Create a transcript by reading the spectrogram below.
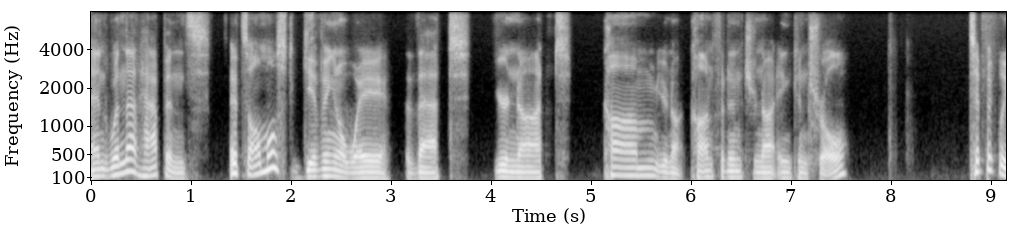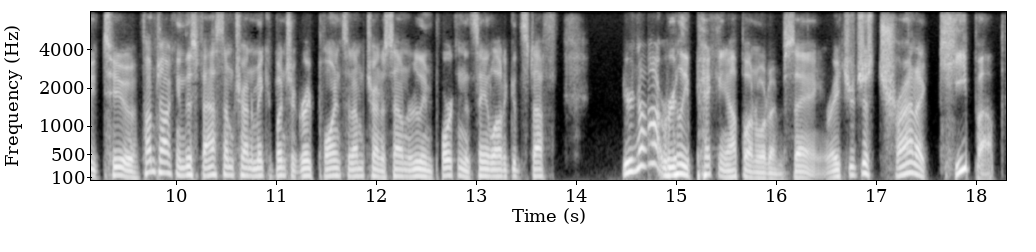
And when that happens, it's almost giving away that you're not calm, you're not confident, you're not in control. Typically, too, if I'm talking this fast, I'm trying to make a bunch of great points and I'm trying to sound really important and saying a lot of good stuff. You're not really picking up on what I'm saying, right? You're just trying to keep up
